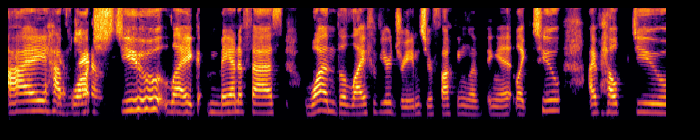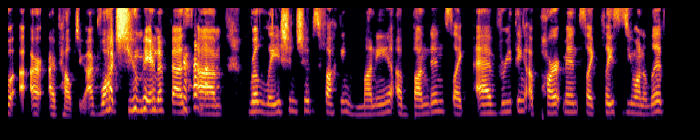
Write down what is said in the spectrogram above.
I have yes, watched you like manifest one, the life of your dreams, you're fucking living it. Like, two, I've helped you, or uh, I've helped you, I've watched you manifest. Um, um, relationships, fucking money, abundance, like everything, apartments, like places you want to live.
